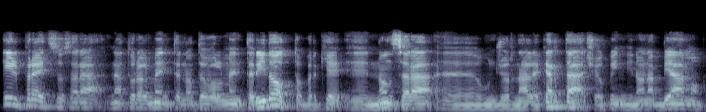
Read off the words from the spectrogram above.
Il prezzo sarà naturalmente notevolmente ridotto perché eh, non sarà eh, un giornale cartaceo, quindi non abbiamo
